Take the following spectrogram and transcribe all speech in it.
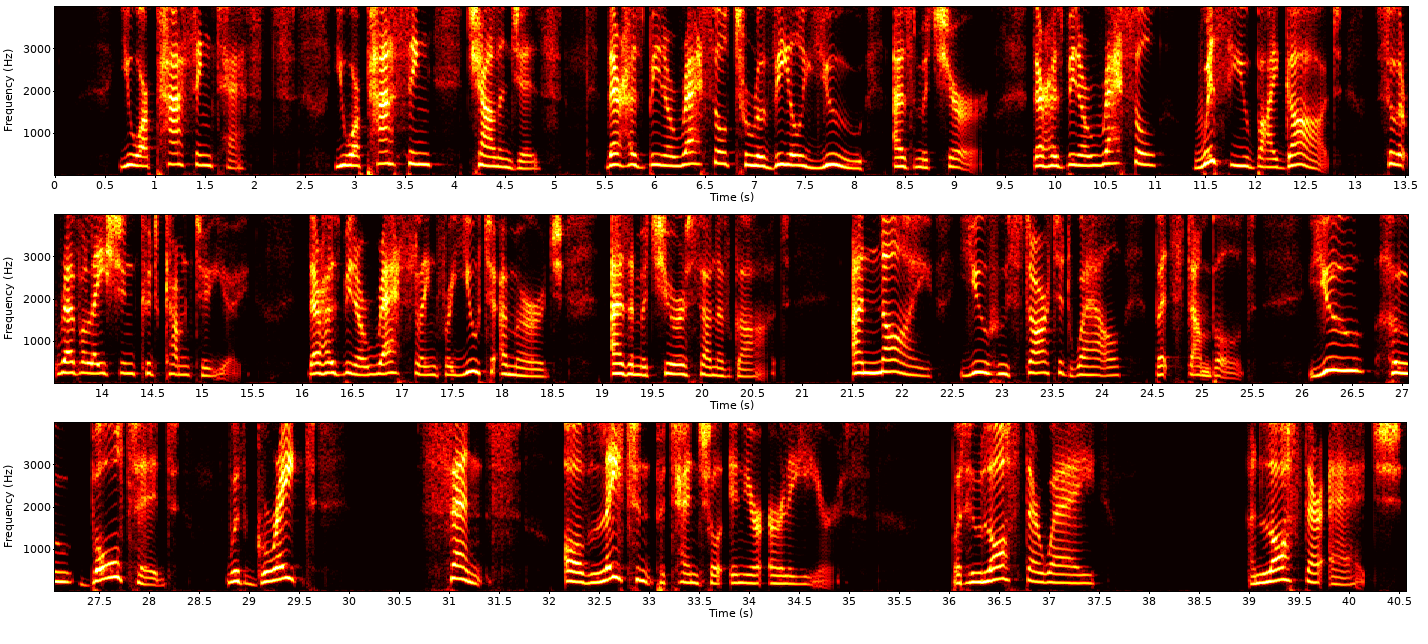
You are passing tests. You are passing challenges There has been a wrestle to reveal you as mature. There has been a wrestle with you by God so that revelation could come to you. There has been a wrestling for you to emerge as a mature son of God. And now, you who started well but stumbled, you who bolted with great sense of latent potential in your early years, but who lost their way and lost their edge,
